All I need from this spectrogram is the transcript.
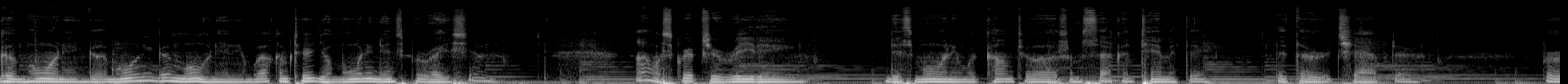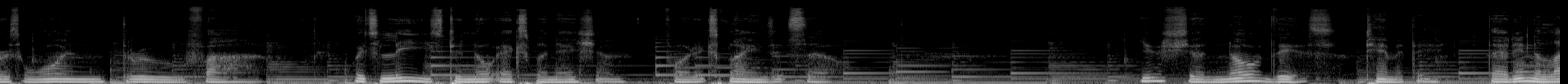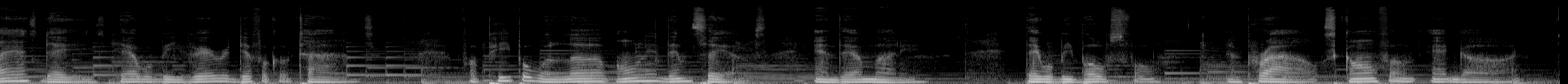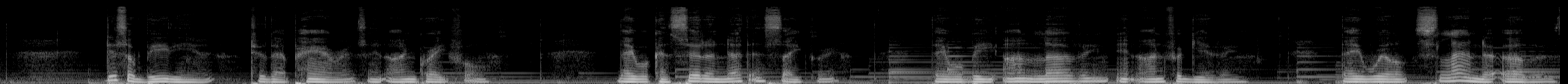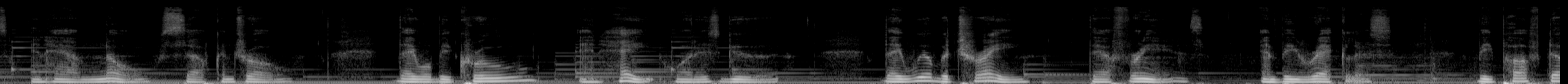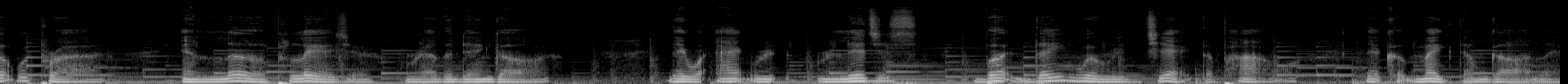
Good morning, good morning, good morning, and welcome to your morning inspiration. Our scripture reading this morning would come to us from 2 Timothy, the third chapter, verse 1 through 5, which leads to no explanation, for it explains itself. You should know this Timothy, that in the last days there will be very difficult times, for people will love only themselves and their money. They will be boastful and proud, scornful at God, disobedient to their parents, and ungrateful. They will consider nothing sacred they will be unloving and unforgiving. They will slander others and have no self control. They will be cruel and hate what is good. They will betray their friends and be reckless, be puffed up with pride, and love pleasure rather than God. They will act re- religious, but they will reject the power that could make them godly.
